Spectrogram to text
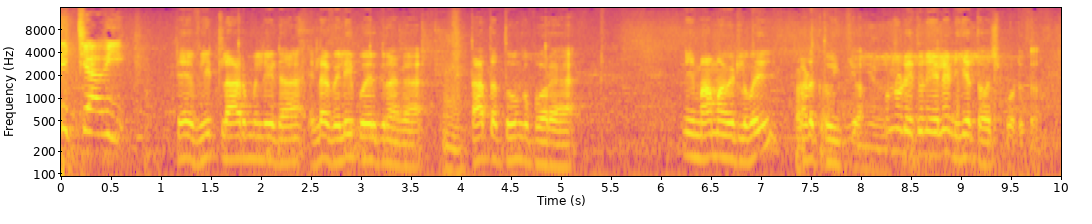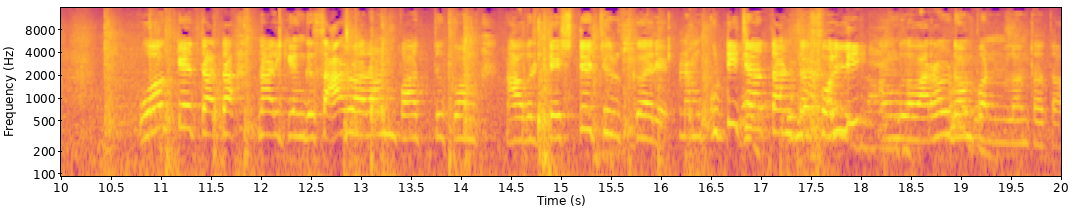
வீட்டு சாவி டேய் வீட்டில் யாரும் இல்லைடா எல்லாம் வெளியே போயிருக்கிறாங்க. தாத்தா தூங்க போற. நீ மாமா வீட்டில் போய் படுத்து தூங்கிக்கோ. உன்னுடைய துணியெல்லாம் நீயே துவைச்சு போட்டுக்கோ. ஓகே தாத்தா. நாளைக்கு எங்க சார் வரான்னு பார்த்துக்கோங்க அவர் டெஸ்ட் வச்சிருக்காரு. நம்ம குட்டி சாத்தான்ட்ட சொல்லி அவங்கள வரவிடாம பண்ணலாம் தாத்தா.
